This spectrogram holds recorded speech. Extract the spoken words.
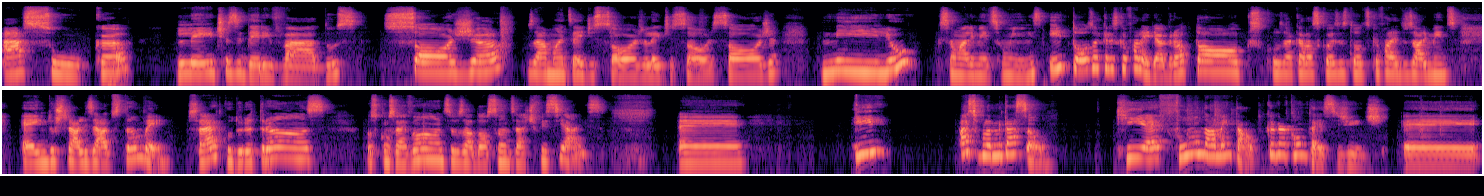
açúcar, leites e derivados, soja, os amantes aí de soja, leite de soja, soja, milho, que são alimentos ruins, e todos aqueles que eu falei, de agrotóxicos, aquelas coisas todas que eu falei dos alimentos é, industrializados também, certo? Gordura trans, os conservantes, os adoçantes artificiais. É... E a suplementação, que é fundamental. Porque o que acontece, gente? É...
